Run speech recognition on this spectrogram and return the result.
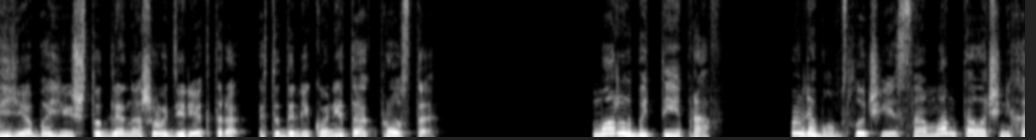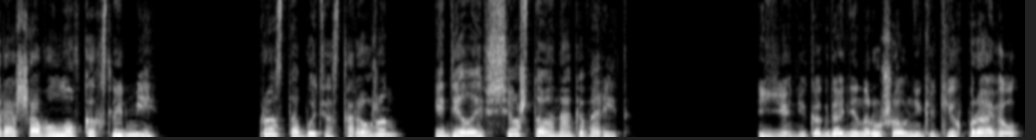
Я боюсь, что для нашего директора это далеко не так просто. Может быть, ты и прав. В любом случае, Саманта очень хороша в уловках с людьми. Просто будь осторожен и делай все, что она говорит. Я никогда не нарушал никаких правил.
